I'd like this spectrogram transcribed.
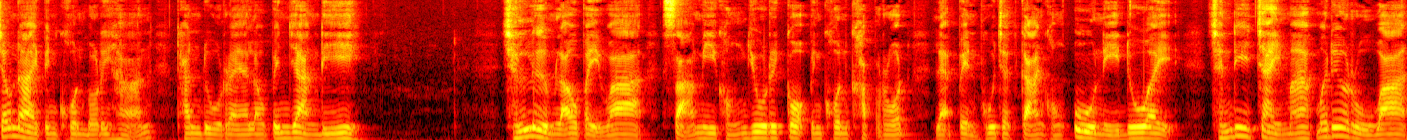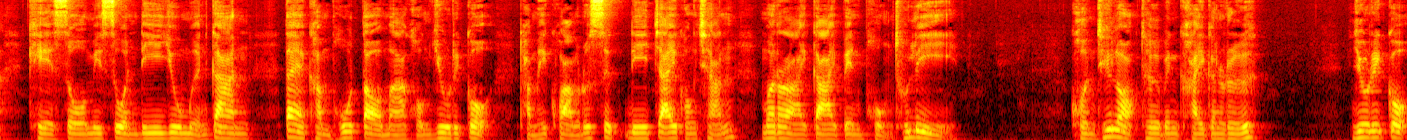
จ้านายเป็นคนบริหาร ท่านดูแลเราเป็นอย่างดี ฉันลืมเล่าไปว่า สามีของยูริโกเป็นคนขับรถ และเป็นผู้จัดการของอู่นี้ด้วย ฉันดีใจมากเมื่อได้รู้ว่าเคโซมีส่วนดีอยู่เหมือนกัน แต่คำพูดต่อมาของยูริโกะทำให้ความรู้สึกดีใจของฉันมารายกลายเป็นผงธุลี คนที่หลอกเธอเป็นใครกันหรือ ยูริโกะ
